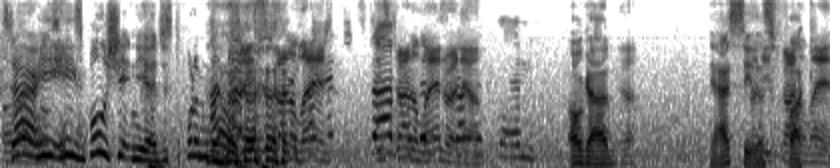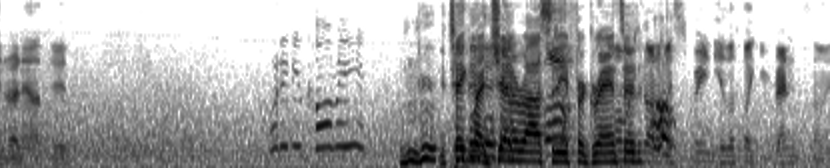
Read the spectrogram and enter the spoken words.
Star, on. he, he's bullshitting you. Just put him No, down. he's trying to land. engine stopped. trying to land right now. started. Oh god. Yeah. Yeah, I see No, this he's trying fuck. to land right now, dude. What did you call me? You take my generosity Oh! for granted. Oh my god, on my screen you look like you ran something.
